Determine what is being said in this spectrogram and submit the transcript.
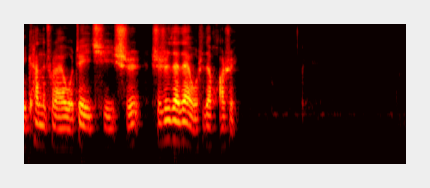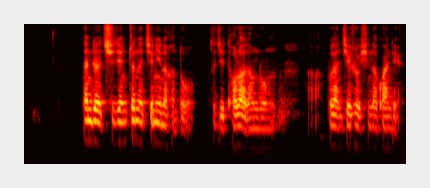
你看得出来，我这一期实实实在在我是在划水。但这期间真的经历了很多，自己头脑当中。啊，不断接受新的观点。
